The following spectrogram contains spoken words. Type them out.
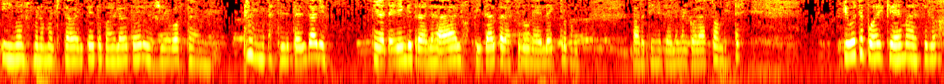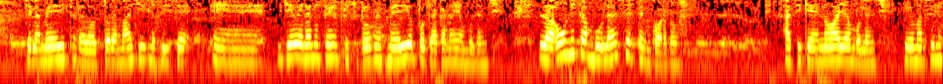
Y bueno, menos mal que estaba el peto con el auto y lo llevó hasta, el dispensario. Y la tenían que trasladar al hospital para hacer un electro ahora tiene problema el corazón, ¿viste? Y vos te podés creer, Marcelo, que la médica, la doctora Magic, los dice, eh, llévenla ustedes por sus propios medios porque acá no hay ambulancia. La única ambulancia está en Córdoba. Así que no hay ambulancia. Y Marcelo,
